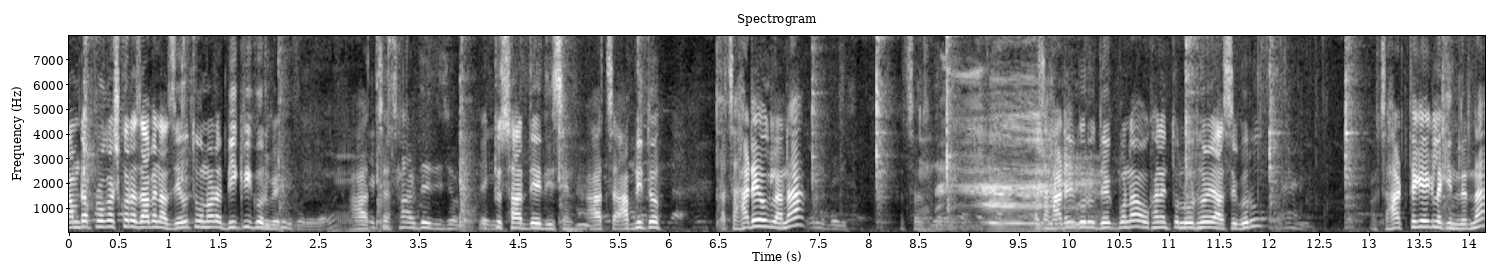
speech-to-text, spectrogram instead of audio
দামটা প্রকাশ করা যাবে না যেহেতু ওনারা বিক্রি করবে। আচ্ছা। একটু ছাড় দিয়ে একটু দিয়েছেন আচ্ছা আপনি তো আচ্ছা হাটে ওগুলা না? আচ্ছা আচ্ছা। হাটের গরু দেখব না ওখানে তো লোড হয়ে আছে গরু। আচ্ছা হাট থেকে এগুলা কিনলেন না?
